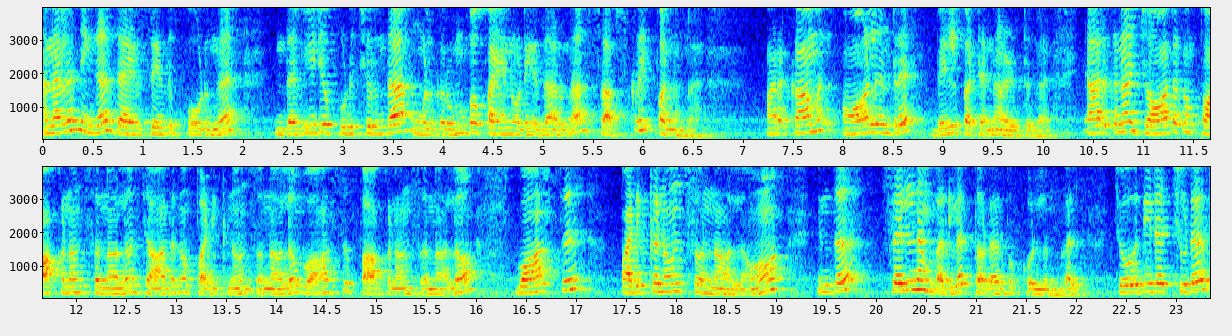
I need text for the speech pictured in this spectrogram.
அதனால் நீங்கள் தயவுசெய்து போடுங்க. இந்த வீடியோ பிடிச்சிருந்தா உங்களுக்கு ரொம்ப பயனுடையதாக இருந்தால் சப்ஸ்கிரைப் பண்ணுங்கள் மறக்காமல் ஆல் என்ற பெல் பட்டனை அழுத்துங்க. யாருக்குன்னா ஜாதகம் பார்க்கணும்னு சொன்னாலும் ஜாதகம் படிக்கணும்னு சொன்னாலும் வாஸ்து பார்க்கணும்னு சொன்னாலும் வாஸ்து படிக்கணும்னு சொன்னாலும் இந்த செல் நம்பரில் தொடர்பு கொள்ளுங்கள். ஜோதிட சுடர்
